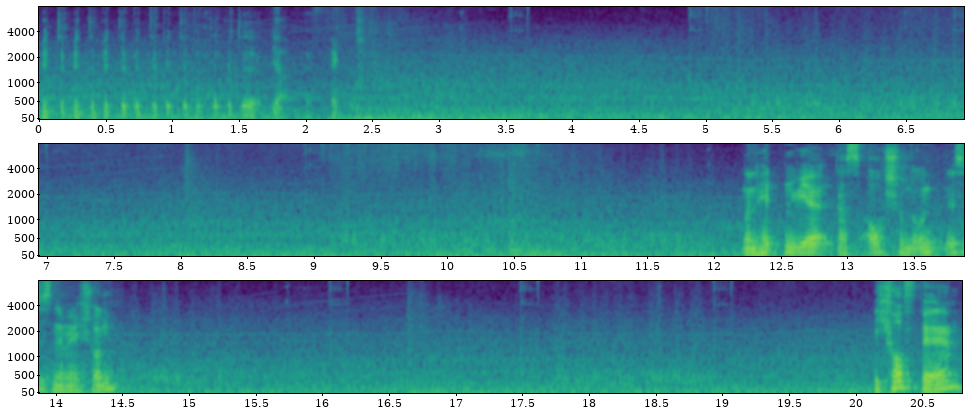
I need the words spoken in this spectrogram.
Bitte, bitte, bitte, bitte, bitte, bitte, bitte. Ja, perfekt. Und dann hätten wir das auch schon. Unten ist es nämlich schon. Ich hoffe,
